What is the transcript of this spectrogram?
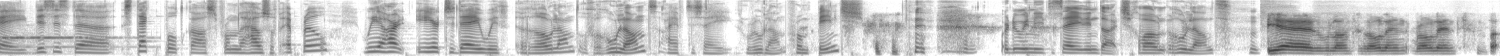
This is the Stack podcast from the House of April. We are here today with Roland, of Roeland, I have to say Roeland, from Pinch. or do we need to say it in Dutch? Gewoon Roeland. yeah, Roland, Roland, Roland,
